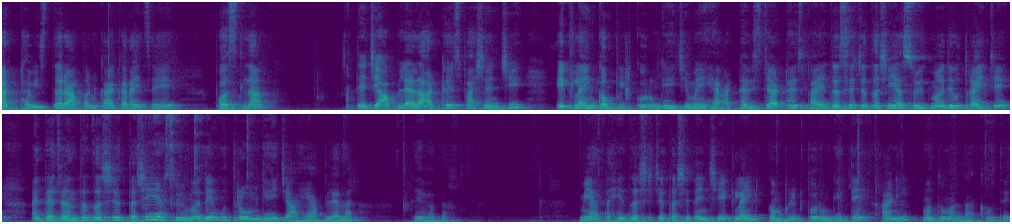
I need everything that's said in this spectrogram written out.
अठ्ठावीस. तर आपण काय करायचं आहे? फर्स्टला त्याची आपल्याला अठ्ठावीस फाशांची एक लाईन कंप्लीट करून घ्यायची. मग ह्या अठ्ठावीस ते अठ्ठावीस फाय जसेच्या तसे या सुईमध्ये उतरायचे आणि त्याच्यानंतर जसे तसे या सुईमध्ये उतरवून घ्यायचे आहे आपल्याला. ते बघा. मी आता हे जसेचे तसे त्यांची एक लाईन कंप्लीट करून घेते आणि मग तुम्हाला दाखवते.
